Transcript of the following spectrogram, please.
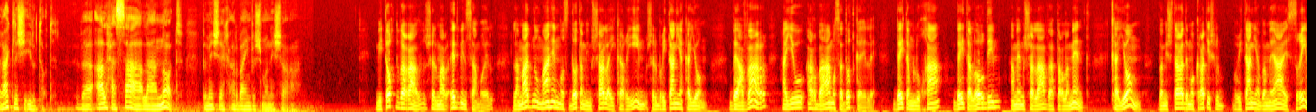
רק לשאילתות, ועל השר לענות במשך 48 שעה. מתוך דבריו של מר אדווין סמואל, למדנו מהם מוסדות הממשל העיקריים של בריטניה כיום. בעבר היו ארבעה מוסדות כאלה, בית המלוכה, בית הלורדים, הממשלה והפרלמנט. כיום, במשטר הדמוקרטי של בריטניה במאה ה-20,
